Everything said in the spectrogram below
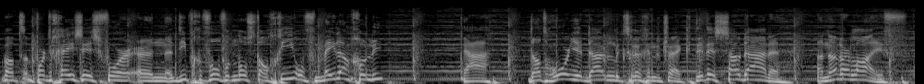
wat Portugees is voor een diep gevoel van nostalgie of melancholie. Ja, dat hoor je duidelijk terug in de track. Dit is Saudade, Another Life.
